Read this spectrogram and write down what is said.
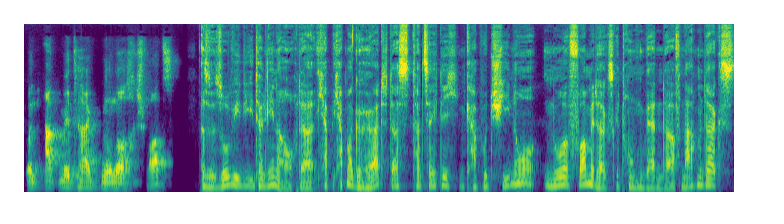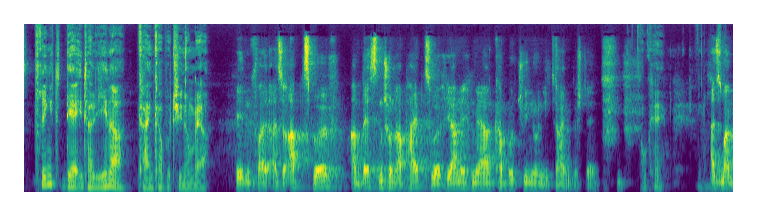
und ab Mittag nur noch schwarz. Also so wie die Italiener auch. Da ich habe ich hab mal gehört, dass tatsächlich ein Cappuccino nur vormittags getrunken werden darf. Nachmittags trinkt der Italiener kein Cappuccino mehr jeden Fall, also ab zwölf, am besten schon ab halb zwölf, ja nicht mehr Cappuccino in Italien bestellen. Okay. Also man,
